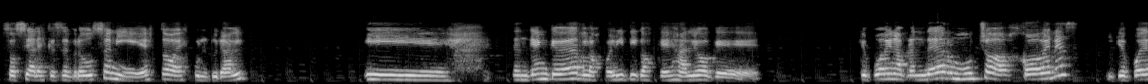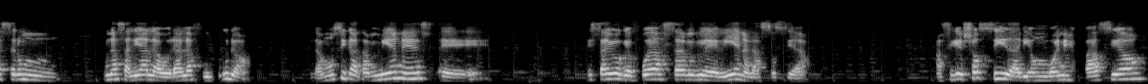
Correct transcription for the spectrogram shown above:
sociales que se producen y esto es cultural. Y tendrían que ver los políticos que es algo que, que pueden aprender muchos jóvenes y que puede ser una salida laboral a futuro. La música también es, eh, es algo que puede hacerle bien a la sociedad. Así que yo sí daría un buen espacio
